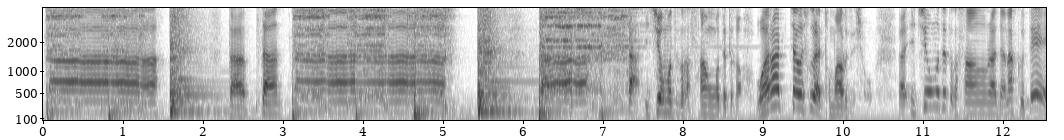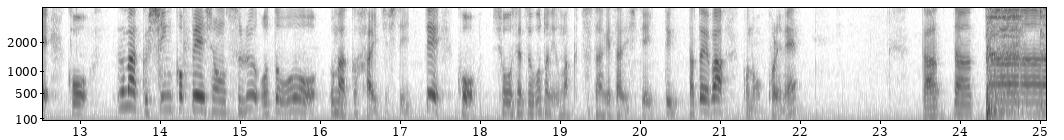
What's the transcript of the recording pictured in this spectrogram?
タ」「タタタ」1表とか3表とか笑っちゃうぐらい止まるでしょ。1表とか3裏じゃなくてこううまくシンコペーションする音をうまく配置していってこう小節ごとにうまくつなげたりしていって例えばこのこれね「タッタッタタッ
